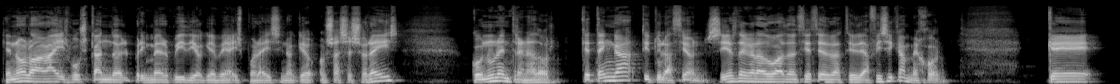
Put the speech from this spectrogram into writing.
Que no lo hagáis buscando el primer vídeo que veáis por ahí, sino que os asesoréis con un entrenador que tenga titulación. Si es de graduado en ciencias de la actividad física, mejor. Que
